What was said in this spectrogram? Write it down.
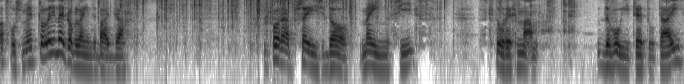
Otwórzmy kolejnego blind baga. Pora przejść do main six, z których mam dwójkę tutaj.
